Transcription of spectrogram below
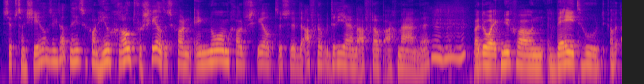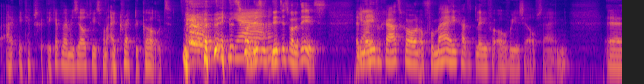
substantieel, zeg je dat? Nee, het is gewoon een heel groot verschil. Het is gewoon een enorm groot verschil tussen de afgelopen drie jaar en de afgelopen acht maanden. Mhm. Waardoor ik nu gewoon weet hoe. oh, I- Ik heb, ik heb bij mezelf zoiets van: I cracked the code. Het is Ja. gewoon, dit, is, dit is wat het is. Het Ja. leven gaat gewoon, of voor mij gaat het leven over jezelf zijn. Eh,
